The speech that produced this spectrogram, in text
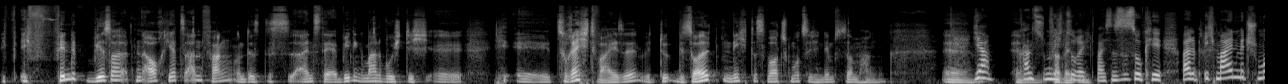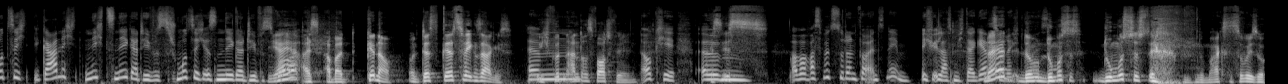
Ich, ich finde, wir sollten auch jetzt anfangen, und das, das ist eins der wenigen Male, wo ich dich äh, äh, zurechtweise. Wir, wir sollten nicht das Wort schmutzig in dem Zusammenhang. Äh, Ja, kannst du mich verwenden. zurechtweisen. Das ist okay. Weil ich meine mit schmutzig gar nicht nichts Negatives. Schmutzig ist ein negatives Ja, ja, Wort. also, aber genau. Und das, deswegen sage ich es. ich würde ein anderes Wort wählen. Okay. Es ähm, ist. aber was willst du dann für eins nehmen? Ich lass mich da gerne Naja, du, du musst es, du musst es, du magst es sowieso.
